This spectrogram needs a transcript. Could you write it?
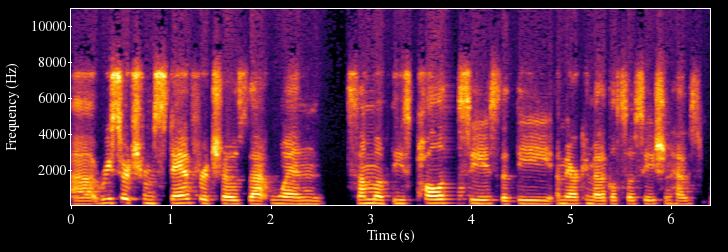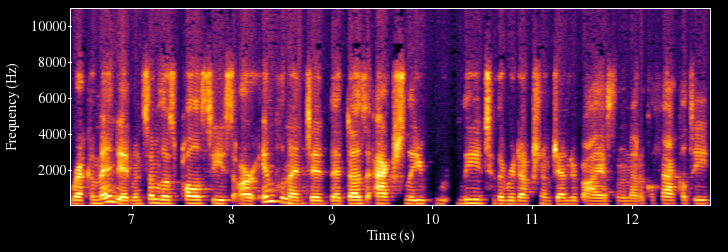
Uh, research from Stanford shows that when some of these policies that the American Medical Association has recommended, when some of those policies are implemented, that does actually lead to the reduction of gender bias in the medical faculty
